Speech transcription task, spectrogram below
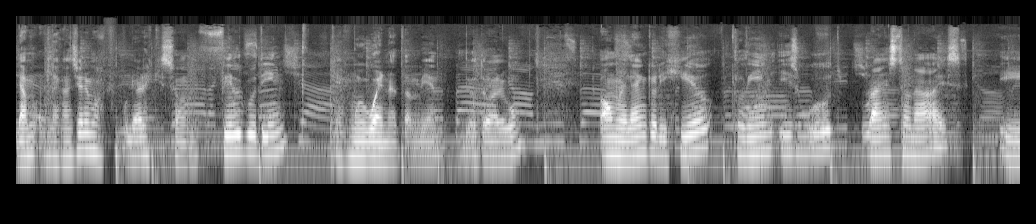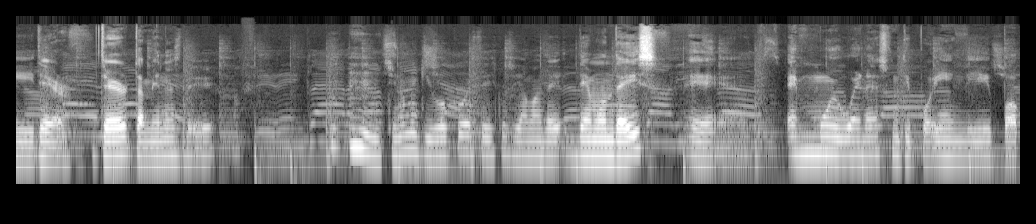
La, las canciones más populares que son Feel Good In, que es muy buena también, de otro álbum. On Melancholy Hill, Clint Eastwood, Rhinestone Eyes y Dare. Dare también es de si no me equivoco, este disco se llama Demon Days. Eh, es muy buena, es un tipo indie, pop.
